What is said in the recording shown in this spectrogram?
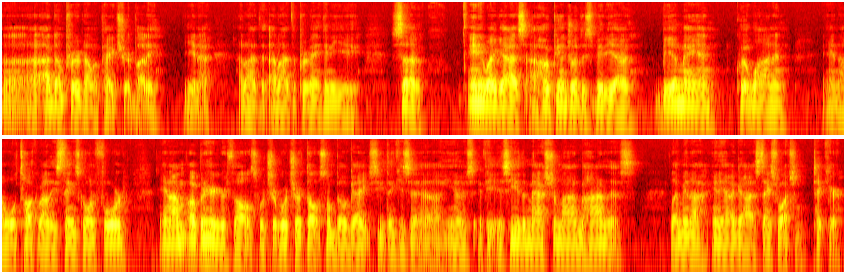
Uh, I, I done proved I'm a patriot, buddy. You know, I don't have to I don't have to prove anything to you. So anyway, guys, I hope you enjoyed this video. Be a man, quit whining, and uh, we'll talk about these things going forward. And I'm open to hear your thoughts. What's your, what's your thoughts on Bill Gates? Do you think he's, uh, you know, is, he, is he the mastermind behind this? Let me know. Anyhow, guys, thanks for watching. Take care.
